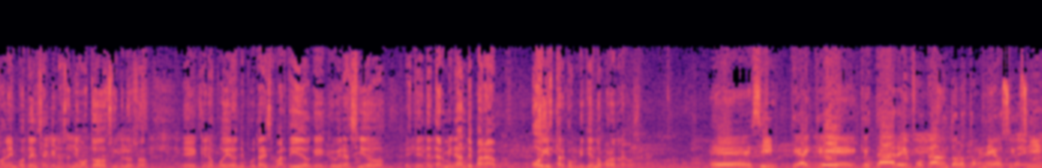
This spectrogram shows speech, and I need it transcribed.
con la impotencia que nos sentimos todos, incluso eh, que no pudieron disputar ese partido, que, hubiera sido este, determinante para hoy estar compitiendo por otra cosa? Eh, sí, que hay que, que, estar enfocado en todos los torneos, sí o sí,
